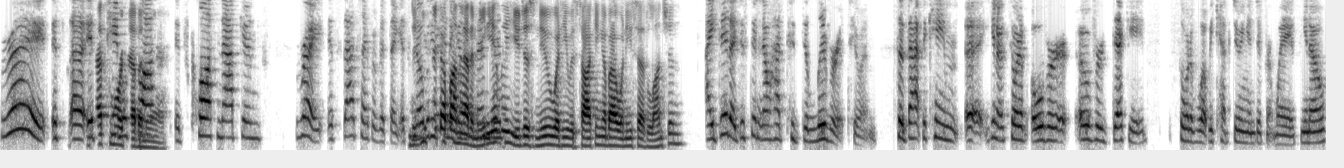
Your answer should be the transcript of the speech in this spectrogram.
right. It's uh it's That's more tablecloth, debonair. it's cloth napkins. Right. It's that type of a thing. It's Did you pick up on that offended. immediately? You just knew what he was talking about when he said luncheon. I did. I just didn't know how to deliver it to him. So that became, uh, you know, sort of over over decades, sort of what we kept doing in different ways. You know,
